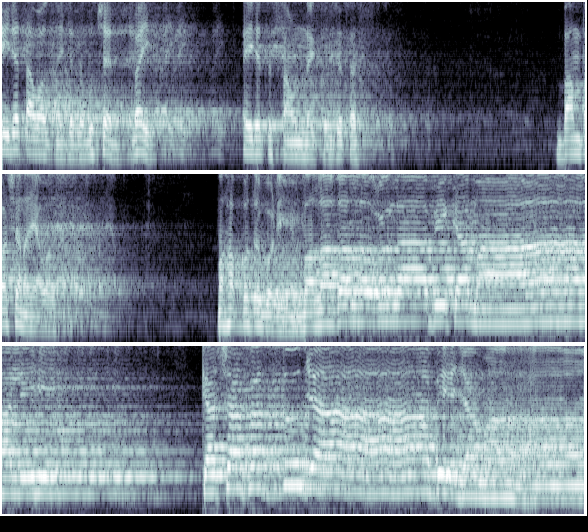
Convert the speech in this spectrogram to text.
এইটাতে আওয়াজ নাই এটাতে বুঝছেন? ভাই, এইটাতে সাউন্ড নাই তো এটাতে বাম পাশে নাই আওয়াজ। মহাব্বতে বলি বালাগাল উলা বিকামালিহি, কাশাফাত দুজা বিজামালিহি,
